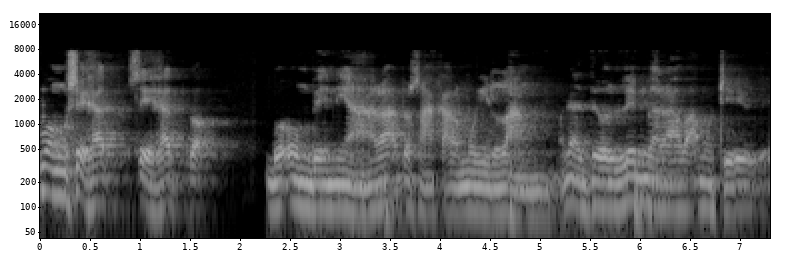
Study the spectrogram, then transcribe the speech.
Wong sehat-sehat kok mbok ombeni arak terus akalmu ilang. Nek zalim karo awakmu dhewe.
